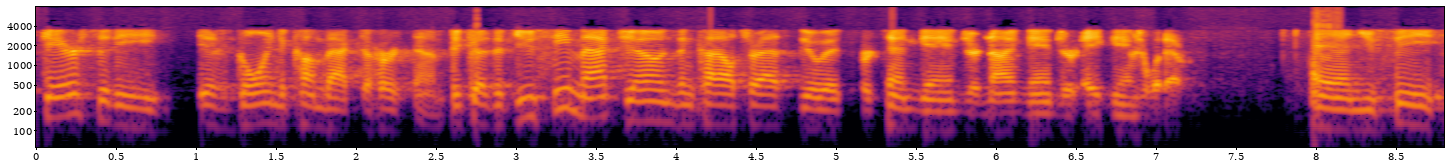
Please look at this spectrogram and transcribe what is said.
scarcity is going to come back to hurt them because if you see Mac Jones and Kyle Trask do it for 10 games or nine games or eight games or whatever, and you see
